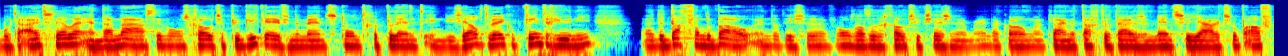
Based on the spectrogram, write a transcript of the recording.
moeten uitstellen. En daarnaast hebben we ons grote publiek evenement stond gepland in diezelfde week op 20 juni de dag van de bouw. En dat is uh, voor ons altijd een groot succesnummer. En daar komen een kleine 80.000 mensen jaarlijks op af.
